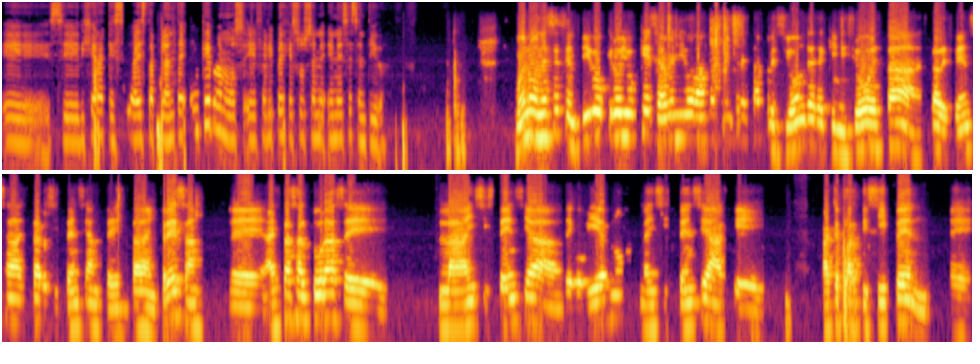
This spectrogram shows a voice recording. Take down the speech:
eh, se dijera que sí a esta planta. ¿En qué vamos, eh, Felipe Jesús, en, en, ese sentido? Bueno, en ese sentido creo yo que se ha venido dando siempre esta presión desde que inició esta, esta defensa, esta resistencia ante esta empresa. Eh, a estas alturas, la insistencia de gobierno, la insistencia a que a que participen eh,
